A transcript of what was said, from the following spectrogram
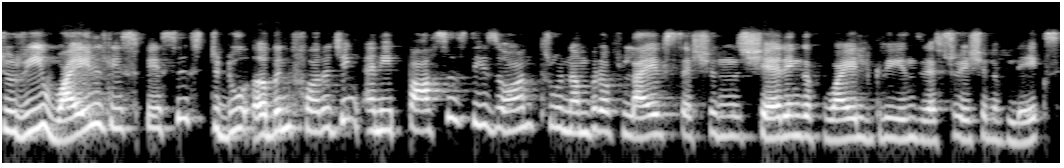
to rewild these spaces, to do urban foraging. And he passes these on through a number of live sessions, sharing of wild greens, restoration of lakes.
